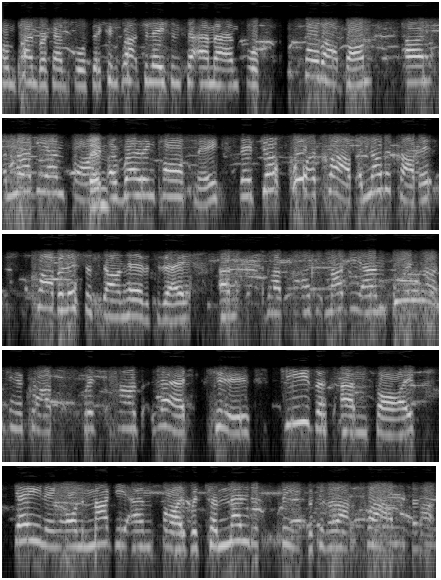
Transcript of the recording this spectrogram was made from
on Pembroke M4. So congratulations to Emma M4 for that bump. Um, Maggie M5 are rowing past me. They've just caught a crab, another crab. It's Crabilis down here today. Um, Maggie M5 catching a crab, which has led to Jesus M5 gaining on Maggie M5 with tremendous speed because of that crab that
